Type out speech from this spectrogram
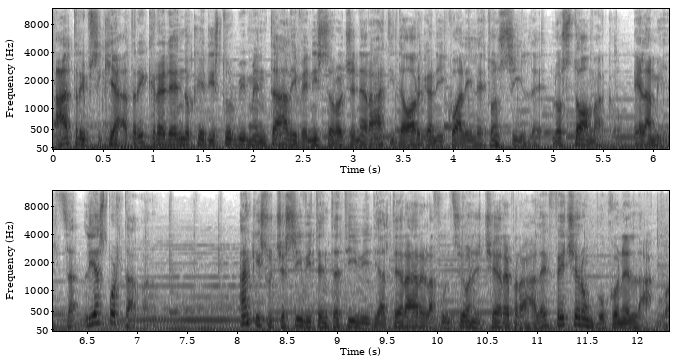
Altri psichiatri, credendo che i disturbi mentali venissero generati da organi quali le tonsille, lo stomaco e la milza, li asportavano. Anche i successivi tentativi di alterare la funzione cerebrale fecero un buco nell'acqua.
